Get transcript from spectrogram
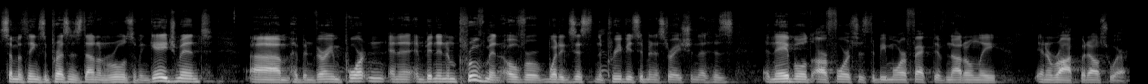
some of the things the president's done on rules of engagement um, have been very important and, and been an improvement over what existed in the previous administration that has enabled our forces to be more effective, not only in Iraq, but elsewhere.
